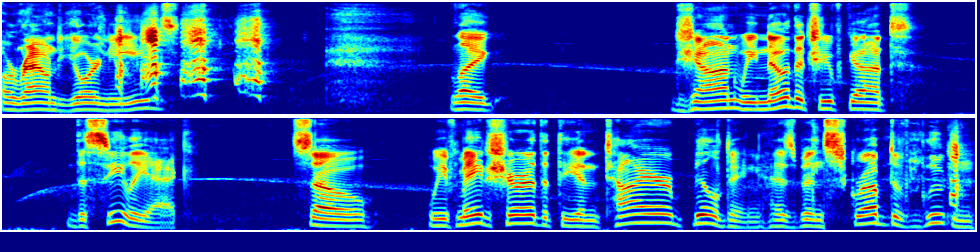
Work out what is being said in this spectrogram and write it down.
around your needs? Like, John, we know that you've got the celiac, so we've made sure that the entire building has been scrubbed of gluten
